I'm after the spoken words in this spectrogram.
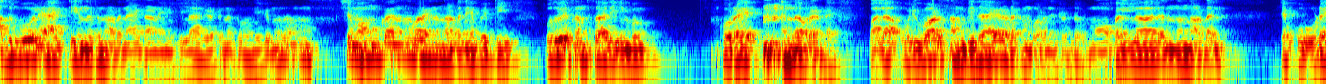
അതുപോലെ ആക്ട് ചെയ്യുന്ന ഒരു നടനായിട്ടാണ് എനിക്ക് ലാലേട്ടനെ തോന്നിയിരിക്കുന്നത്. പക്ഷെ മമ്മൂക്ക എന്ന് പറയുന്ന നടനെ പറ്റി പൊതുവെ സംസാരിക്കുമ്പം കുറേ എന്താ പറയണ്ടേ പല ഒരുപാട് സംവിധായകരടക്കം പറഞ്ഞിട്ടുണ്ട്. മോഹൻലാൽ എന്ന നടന്റെ കൂടെ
